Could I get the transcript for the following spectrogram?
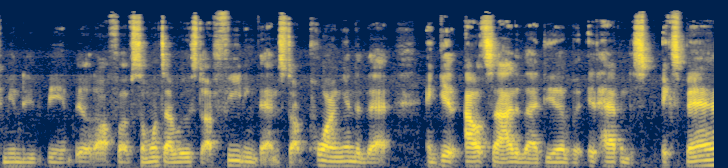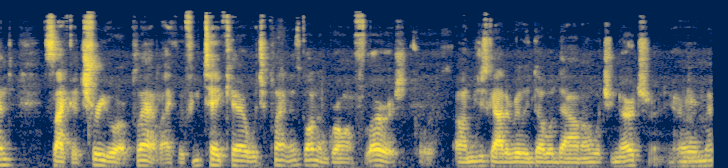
community to be and build off of. So once I really start feeding that and start pouring into that and get outside of the idea of it having to expand, it's like a tree or a plant. Like if you take care of what you plant, it's going to grow and flourish. Um, you just got to really double down on what you're nurturing. You heard me?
